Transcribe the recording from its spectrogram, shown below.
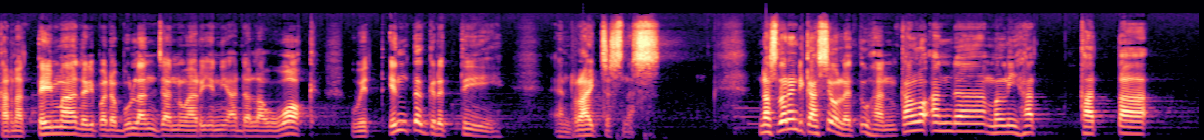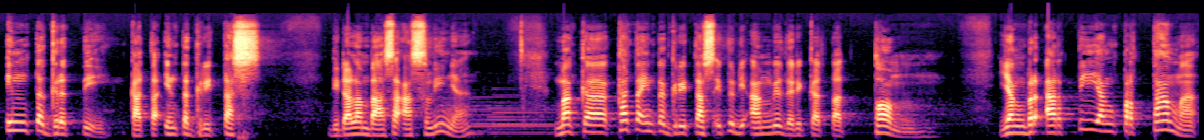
karena tema daripada bulan Januari ini adalah walk with integrity and righteousness. Nah saudara yang dikasih oleh Tuhan, kalau Anda melihat kata integrity, kata integritas di dalam bahasa aslinya, maka kata integritas itu diambil dari kata tom, yang berarti yang pertama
